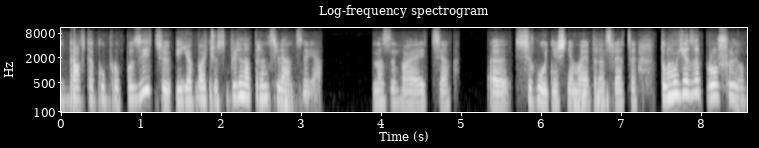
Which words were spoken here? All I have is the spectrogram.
дав таку пропозицію, і я бачу спільна трансляція. Називається сьогоднішня моя трансляція. Тому я запрошую,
